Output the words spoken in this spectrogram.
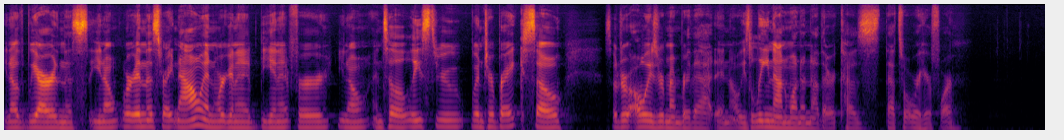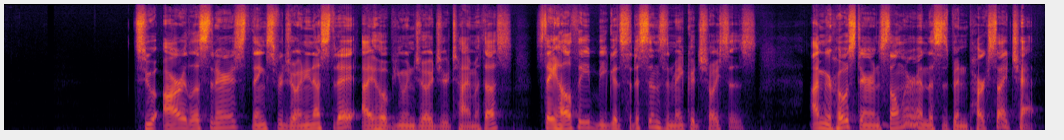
you know, we are in this, you know, we're in this right now and we're going to be in it for, you know, until at least through winter break. So, so to always remember that and always lean on one another because that's what we're here for. To our listeners, thanks for joining us today. I hope you enjoyed your time with us. Stay healthy, be good citizens, and make good choices. I'm your host, Aaron Stelner, and this has been Parkside Chat.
